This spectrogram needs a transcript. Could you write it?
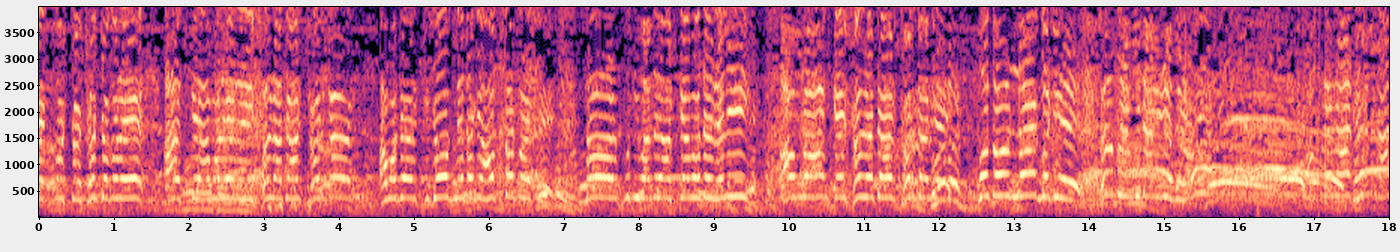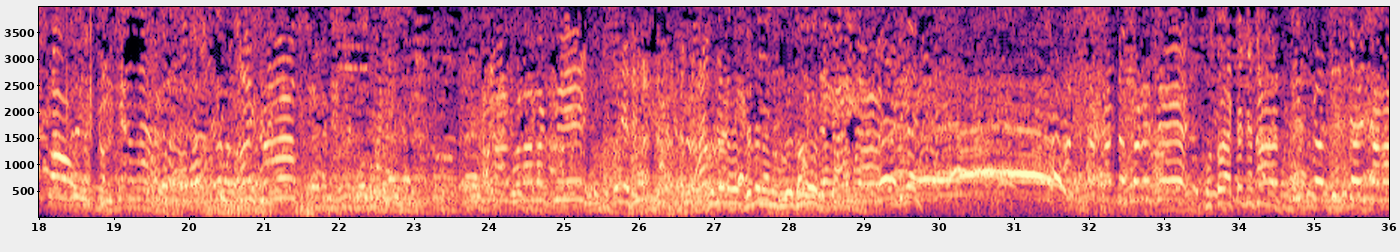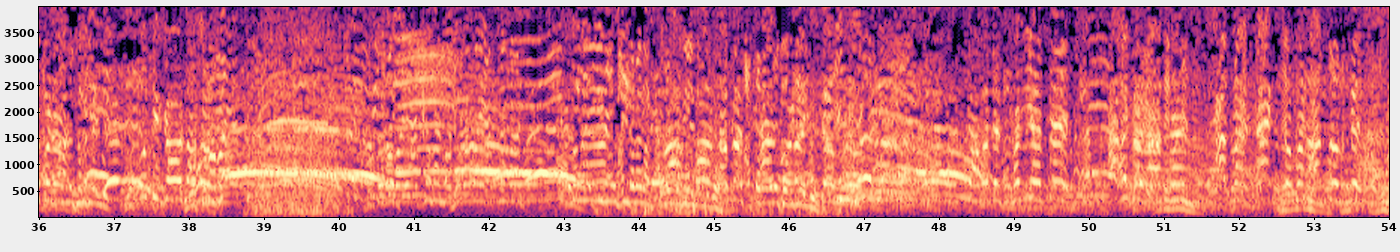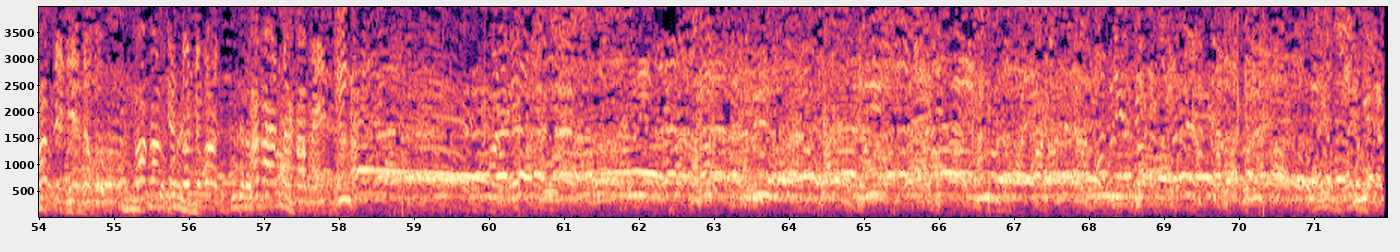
অনেক কষ্ট সহ্য করে আজকে আমাদের এই স্বৈরাচার সরকার আমাদের কৃষক নেতাকে হত্যা করেছে। তার প্রতিবাদে আজকে আমাদের র্যালি। আমরা আজকে স্বৈরাচার সরকার পতন না ঘটিয়ে আমরা বিদায় নেব। আমার ভোলা বাড়ছে জানাবেন প্রতিশোধ আমাদের সঙ্গে আছে। আপনারা আছেন আমরা এক নম্বর আন্দোলনকে সামনে নিয়ে যাব। সকলকে ধন্যবাদ। আমার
